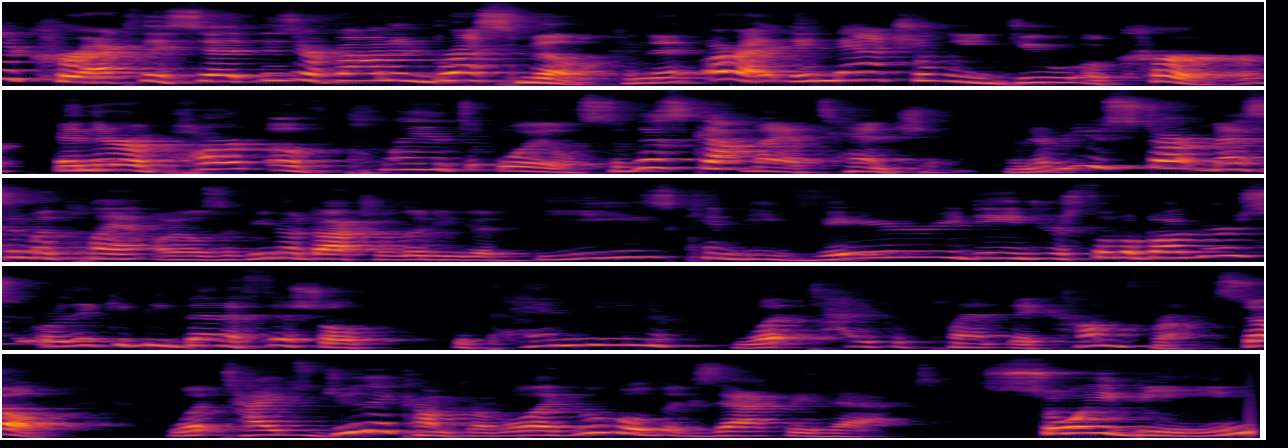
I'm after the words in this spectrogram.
they're correct. They said these are found in breast milk. And they, all right, they naturally do occur and they're a part of plant oils. So this got my attention. Whenever you start messing with plant oils, if you know Dr. Livingood, these can be very dangerous little buggers or they can be beneficial depending what type of plant they come from. So what types do they come from? Well, I Googled exactly that. Soybean,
